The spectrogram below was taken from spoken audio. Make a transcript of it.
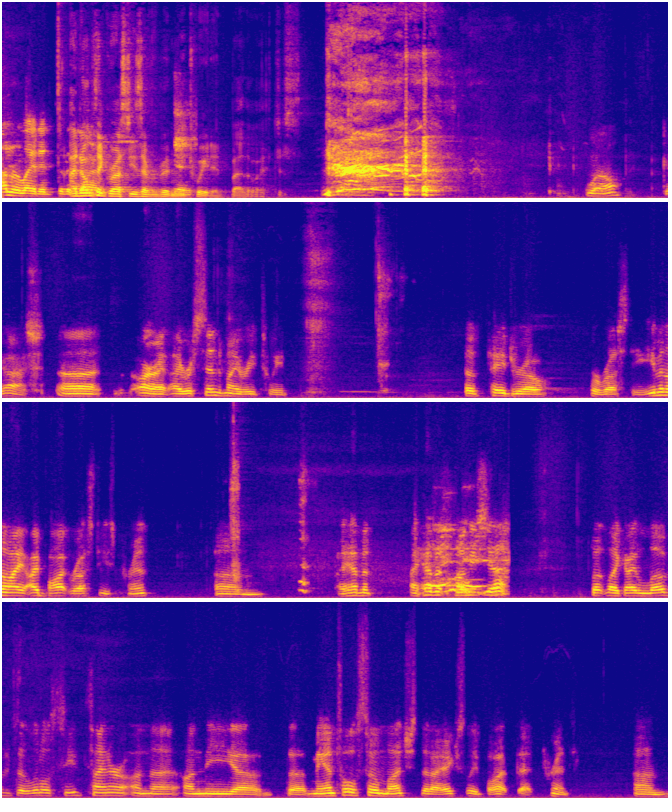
unrelated to the. I don't think Rusty's ever been retweeted, by the way. Just Well, gosh. Uh, all right, I rescind my retweet of Pedro for Rusty. Even though I, I bought Rusty's print, um, I haven't I haven't hung it yet. But like I loved the little seed signer on the on the uh, the mantle so much that I actually bought that print. Um,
